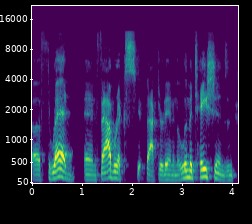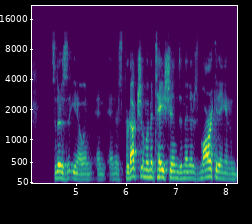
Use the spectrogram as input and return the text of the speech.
uh, thread and fabrics get factored in and the limitations and so there's you know and and, and there's production limitations and then there's marketing and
